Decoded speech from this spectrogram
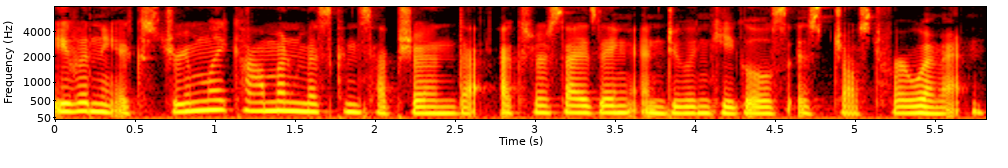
even the extremely common misconception that exercising and doing Kegels is just for women.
